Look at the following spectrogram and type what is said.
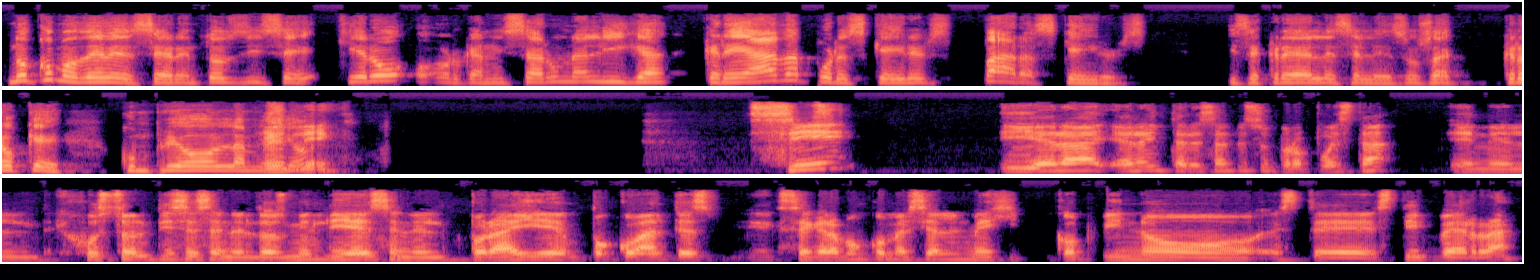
no como debe de ser. Entonces dice, quiero organizar una liga creada por skaters para skaters. Y se crea el SLS. O sea, creo que cumplió la misión. Sí, y era, era interesante su propuesta. en el, justo dices en el 2010, en el, por ahí un poco antes, se grabó un comercial en México, vino este Steve Berra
